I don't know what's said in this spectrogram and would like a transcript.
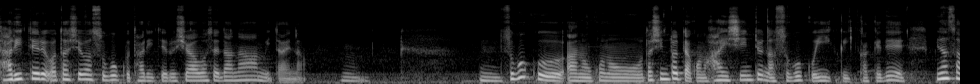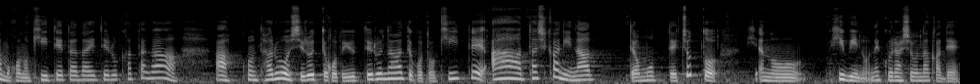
足りてる私はすごく足りてる幸せだなみたいな。うんうん、すごくあのこの私にとってはこの配信というのはすごくいいきっかけで皆さんもこの聞いていただいている方があこの樽を知るってことを言ってるなってことを聞いてああ確かになって思ってちょっとあの日々のね暮らしの中で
